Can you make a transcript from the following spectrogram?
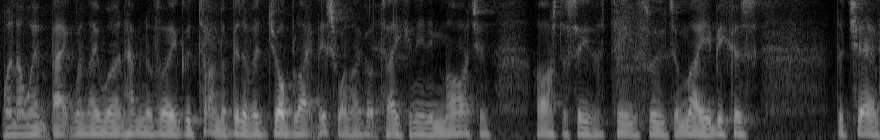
when I went back when they weren't having a very good time. A bit of a job like this one. I got taken in in March and asked to see the team through to May because the chair,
